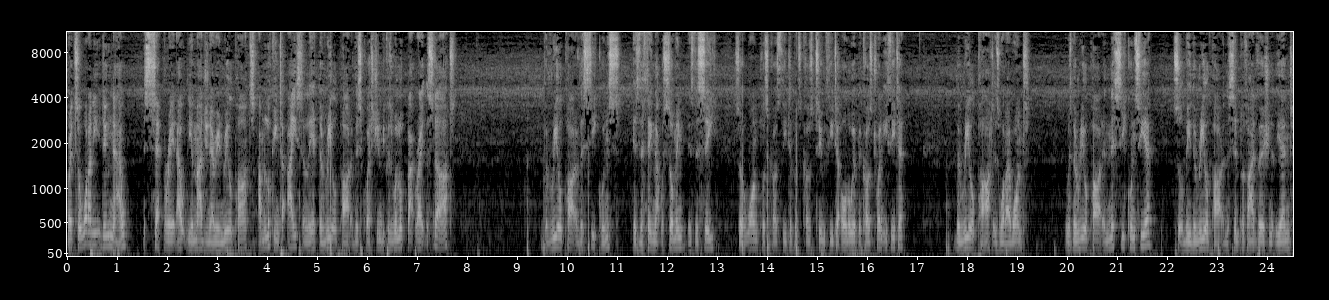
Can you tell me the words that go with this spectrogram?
right, so what I need to do now is separate out the imaginary and real parts. I'm looking to isolate the real part of this question because we'll look back right at the start. The real part of the sequence is the thing that we're summing, is the c. So 1 plus cos theta plus cos 2 theta all the way up to cos 20 theta. The real part is what I want. It was the real part in this sequence here, so it'll be the real part and the simplified version at the end.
